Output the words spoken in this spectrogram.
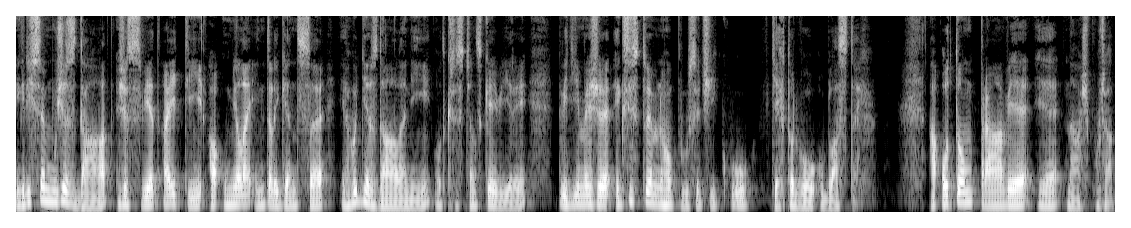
I když se může zdát, že svět IT a umělé inteligence je hodně vzdálený od křesťanské víry, vidíme, že existuje mnoho průsečíků v těchto dvou oblastech. A o tom právě je náš pořad.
